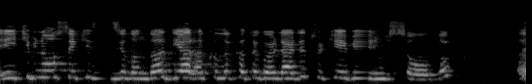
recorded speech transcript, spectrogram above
2018 yılında diğer akıllı kategorilerde Türkiye birincisi olduk. Ee,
